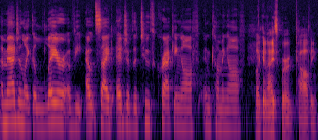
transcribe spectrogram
imagine like a layer of the outside edge of the tooth cracking off and coming off. Like an iceberg calving.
